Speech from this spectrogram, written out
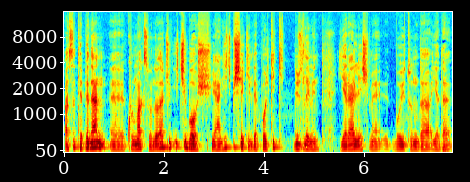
aslında tepeden e, kurmak zorundalar. Çünkü içi boş. Yani hiçbir şekilde politik düzlemin yerelleşme boyutunda ya da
